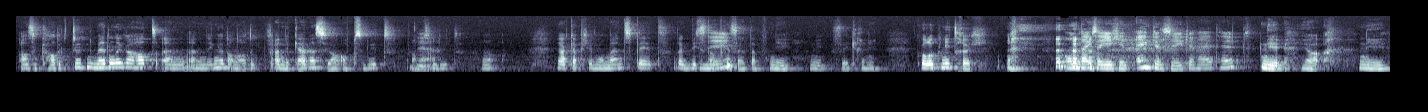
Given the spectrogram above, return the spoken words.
als ik, had ik toen de middelen gehad en, en dingen, dan had ik, en de kennis, ja, absoluut. absoluut. Ja. Ja. ik heb geen moment spijt dat ik die stap Nee? gezet heb. Nee, nee, zeker niet. Ik wil ook niet terug. Ondanks dat je geen enkele zekerheid hebt. Nee, ja, nee.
